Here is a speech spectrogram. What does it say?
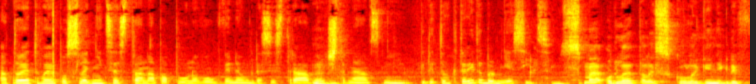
A to je tvoje poslední cesta na Papu Novou Gvineu, kde jsi strávil mm-hmm. 14 dní. Kdy to, který to byl měsíc? Jsme odlétali s kolegy někdy v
